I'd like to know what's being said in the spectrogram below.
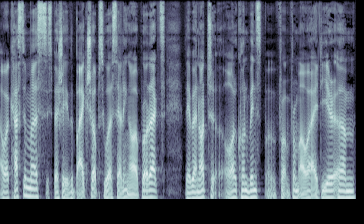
our customers, especially the bike shops who are selling our products, they were not all convinced from from our idea. Um,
